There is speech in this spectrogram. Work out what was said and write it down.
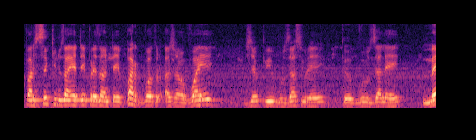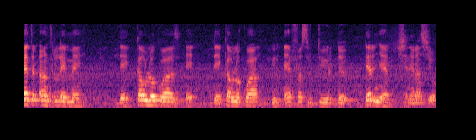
par ce qui nous a été présenté par votre agent voyer, je puis vous assurer que vous allez mettre entre les mains des Kaolokoises et des Kaolokois une infrastructure de dernière génération.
